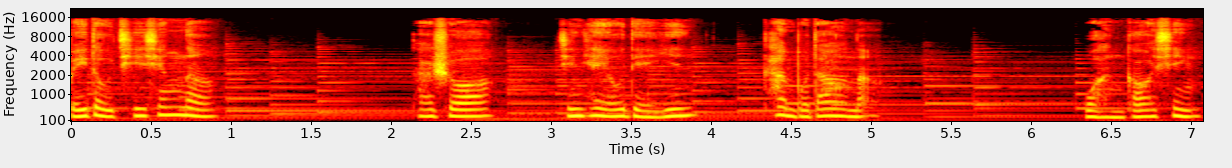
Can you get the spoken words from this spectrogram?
北斗七星呢？”他说：“今天有点阴，看不到呢。”我很高兴，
